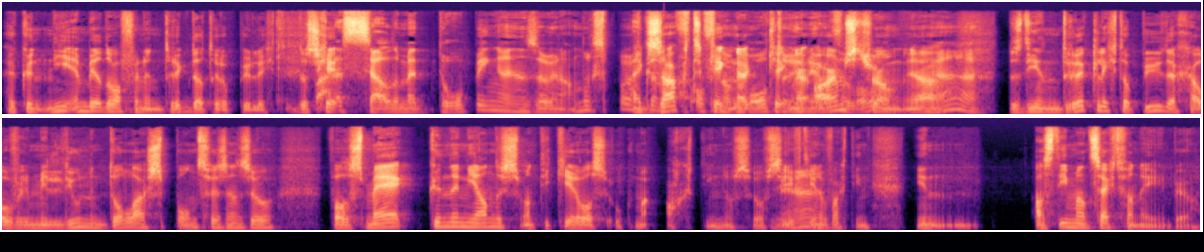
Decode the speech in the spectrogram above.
je kunt niet inbeelden wat voor een druk dat er op je ligt. Dus jij- hetzelfde met doping en zo in andere sporten. Exact. Of Kijk naar- kijk naar Armstrong, ja. Dus die een druk ligt op u, dat gaat over miljoenen dollar sponsors en zo. Volgens mij kunnen niet anders, want die kerel was ook maar 18 of zo, of 17 Ja. of 18. Die, als iemand zegt van, nee bro,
